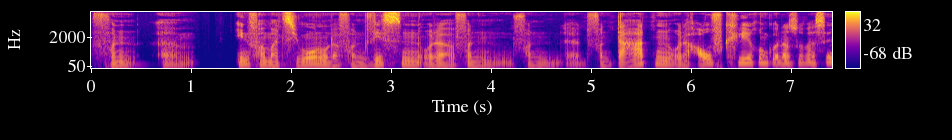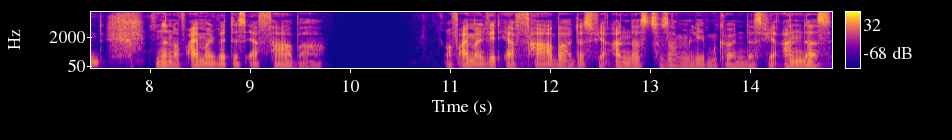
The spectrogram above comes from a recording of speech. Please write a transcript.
von ähm, Information oder von Wissen oder von, von, äh, von Daten oder Aufklärung oder sowas sind, sondern auf einmal wird es erfahrbar. Auf einmal wird erfahrbar, dass wir anders zusammenleben können, dass wir anders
